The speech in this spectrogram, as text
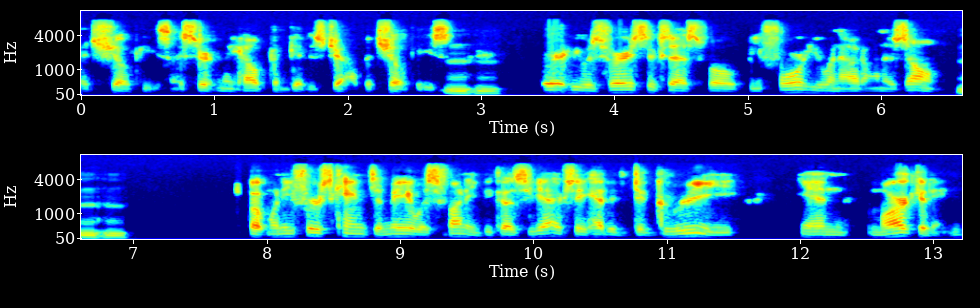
at Schilke's. I certainly helped him get his job at Schilke's, mm-hmm. where he was very successful before he went out on his own. Mm-hmm. But when he first came to me, it was funny because he actually had a degree in marketing.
